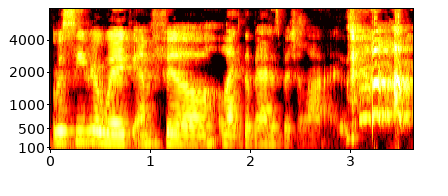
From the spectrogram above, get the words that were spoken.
receive your wig and feel like the baddest bitch alive.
